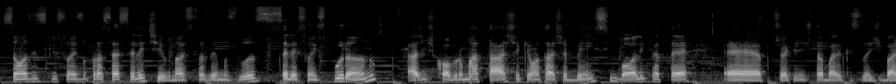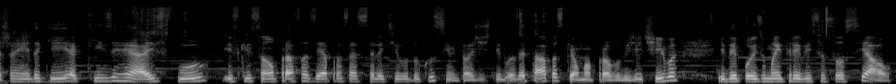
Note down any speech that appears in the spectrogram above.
são as inscrições no processo seletivo. Nós fazemos duas seleções por ano. A gente cobra uma taxa, que é uma taxa bem simbólica até, é, já que a gente trabalha com estudantes de baixa renda, que é 15 reais por inscrição para fazer o processo seletivo do cursinho. Então a gente tem duas etapas, que é uma prova objetiva e depois uma entrevista social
